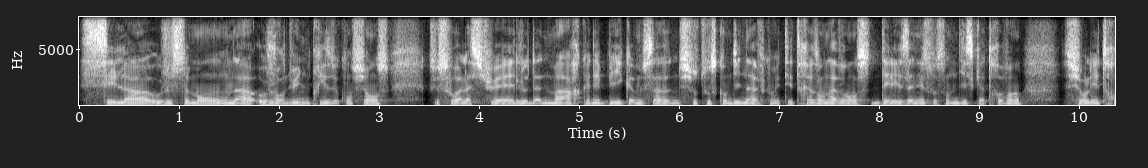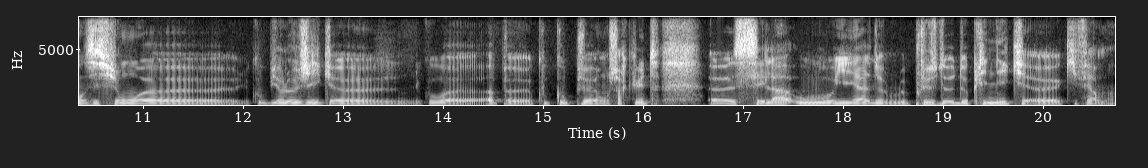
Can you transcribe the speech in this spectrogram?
c'est là où justement on a aujourd'hui une prise de conscience, que ce soit la Suède, le Danemark, des pays comme ça, surtout scandinaves, qui ont été très en avance dès les années 70-80 sur les transitions euh, du coup biologiques, euh, du coup euh, hop euh, coupe coupe euh, on charcute. Euh, c'est là où il y a de, le plus de, de cliniques euh, qui ferment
